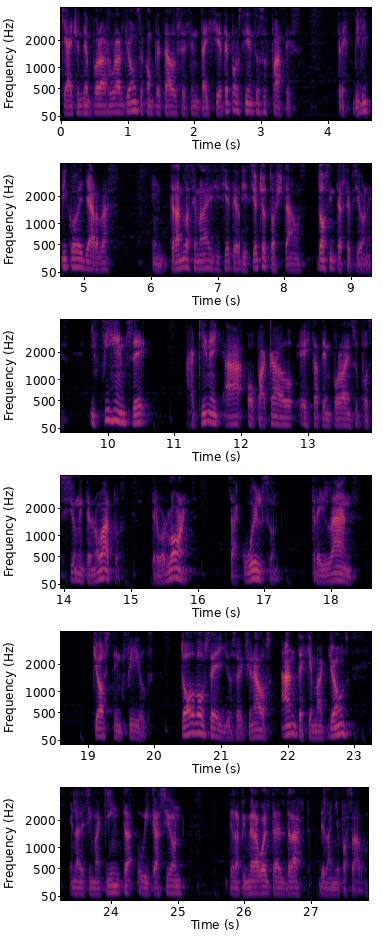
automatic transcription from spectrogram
Que ha hecho en temporada regular Jones ha completado el 67% de sus pases, 3.000 y pico de yardas, entrando la semana 17, 18 touchdowns, 2 intercepciones. Y fíjense a quién ha opacado esta temporada en su posición entre novatos. Trevor Lawrence, Zach Wilson, Trey Lance, Justin Fields, todos ellos seleccionados antes que Mac Jones en la decimaquinta ubicación de la primera vuelta del draft del año pasado.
